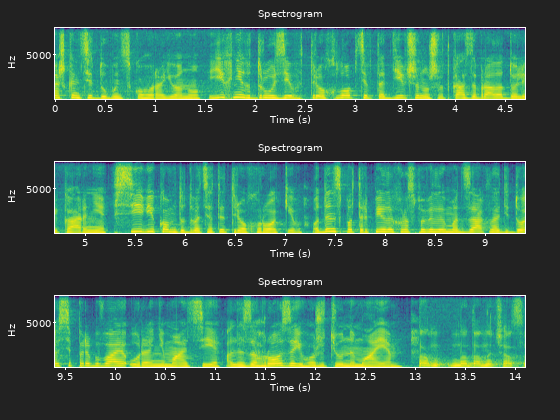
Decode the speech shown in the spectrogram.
мешканці Дубинського району. Їхніх друзів, трьох хлопців та дівчину швидка забрала до лікарні. Всі віком до 23 років. Один з потерпілих розповіли в медзакладі, досі перебуває у реанімації, але загрози його життю немає. Стан на даний час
